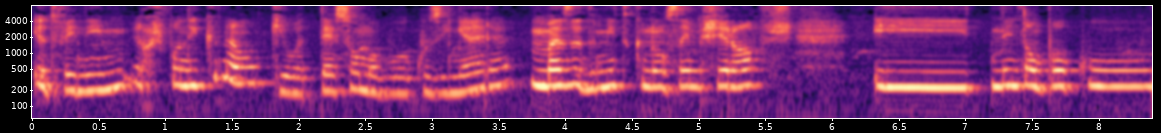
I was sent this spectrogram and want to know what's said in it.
eu defendi-me e respondi que não, que eu até sou uma boa cozinheira, mas admito que não sei mexer ovos e nem tão pouco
